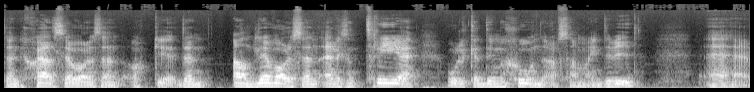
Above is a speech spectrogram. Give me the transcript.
den själsliga varelsen och eh, den andliga varelsen är liksom tre olika dimensioner av samma individ. Eh,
